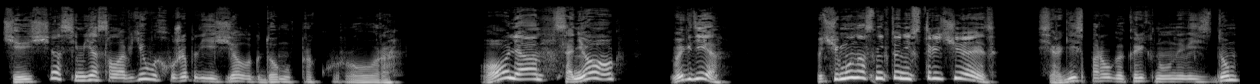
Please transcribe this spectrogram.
Через час семья Соловьевых уже подъезжала к дому прокурора. «Оля, Санек, вы где? Почему нас никто не встречает?» Сергей с порога крикнул на весь дом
